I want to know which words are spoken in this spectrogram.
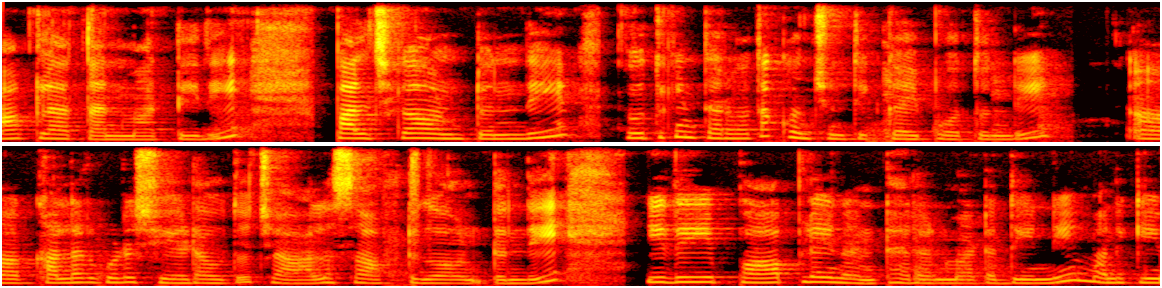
ఆ క్లాత్ అన్నమాట ఇది. పల్చగా ఉంటుంది. ఉతికిన తర్వాత కొంచెం థిక్ అయిపోతుంది. కలర్ కూడా షేడ్ అవుతూ చాలా సాఫ్ట్గా ఉంటుంది. ఇది పాప్లైన్ అంటారనమాట దీన్ని. మనకి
